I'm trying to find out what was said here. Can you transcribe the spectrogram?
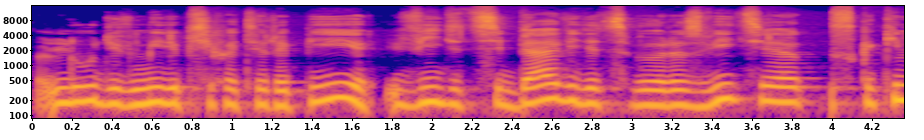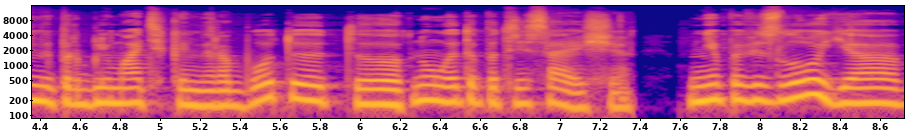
люди в мире психотерапии видят себя, видят свое развитие, с какими проблематиками работают, ну, это потрясающе. Мне повезло, я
